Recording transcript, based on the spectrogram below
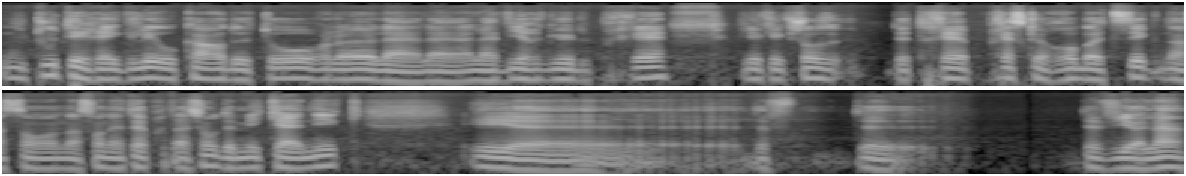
où tout est réglé au quart de tour, là, la, virgule près. Il y a quelque chose de très presque robotique dans son, dans son interprétation de mécanique et euh, de violent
